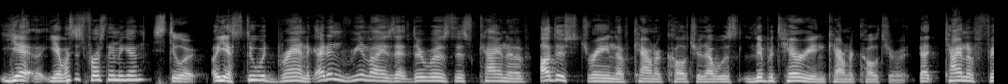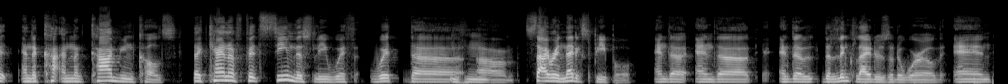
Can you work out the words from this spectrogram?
Yeah, yeah. What's his first name again? Stewart. Oh, yeah, Stewart Brand. Like, I didn't realize that there was this kind of other strain of counterculture that was libertarian counterculture that kind of fit, and the and the commune cults that kind of fit seamlessly with with the mm-hmm. um, cybernetics people and the and the and the the Lickliders of the world and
